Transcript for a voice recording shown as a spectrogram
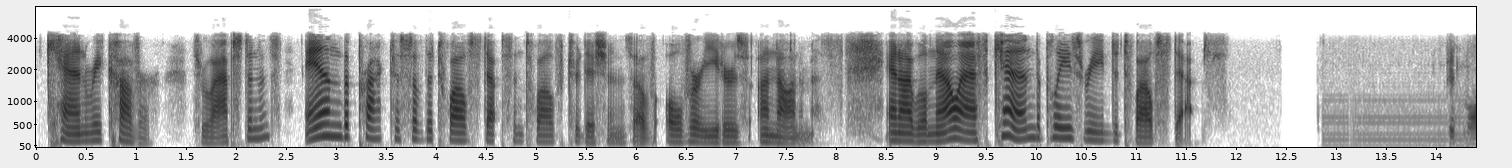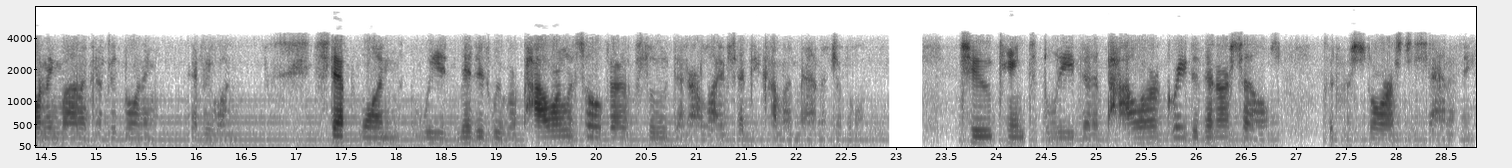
can recover through abstinence and the practice of the 12 steps and 12 traditions of Overeaters Anonymous. And I will now ask Ken to please read the 12 steps. Good morning, Monica. Good morning, everyone. Step one we admitted we were powerless over food, that our lives had become unmanageable. Two came to believe that a power greater than ourselves could restore us to sanity.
